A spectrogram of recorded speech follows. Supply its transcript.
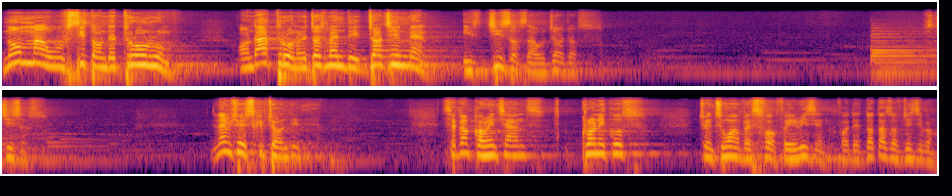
No man will sit on the throne room, on that throne on the judgment day, judging men. It's Jesus that will judge us. It's Jesus. Let me show you scripture on this. Second Corinthians, Chronicles 21, verse 4, for a reason, for the daughters of Jezebel.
